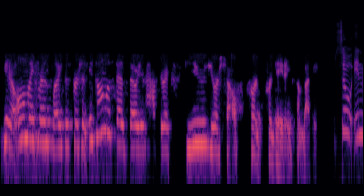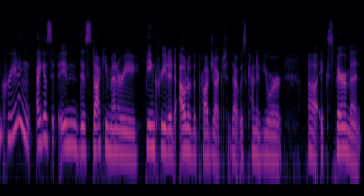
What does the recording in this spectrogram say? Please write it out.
you know, all my friends like this person. It's almost as though you have to excuse yourself for for dating somebody. So, in creating, I guess, in this documentary being created out of the project that was kind of your uh, experiment,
